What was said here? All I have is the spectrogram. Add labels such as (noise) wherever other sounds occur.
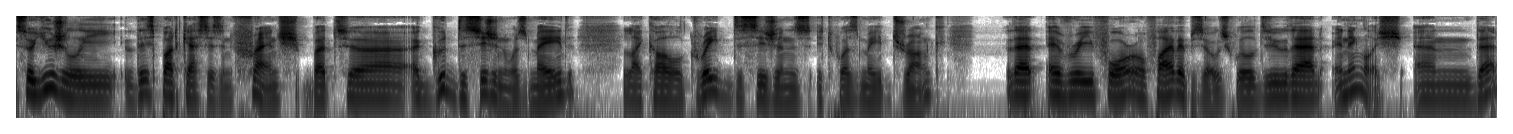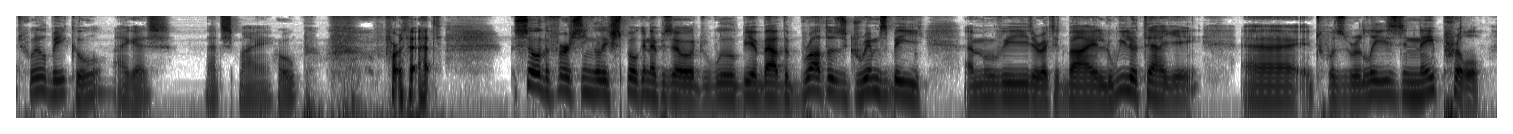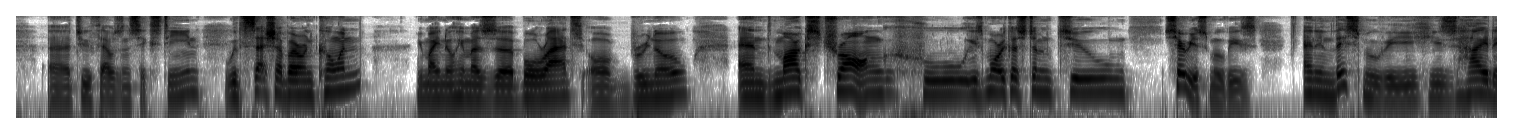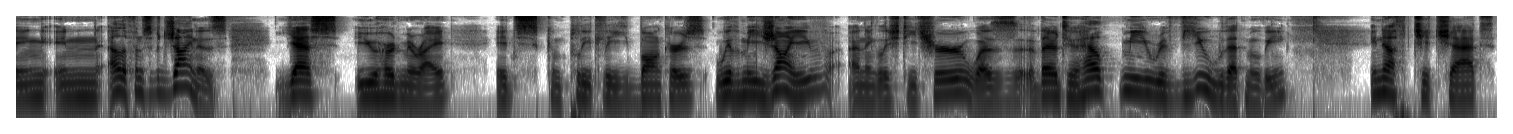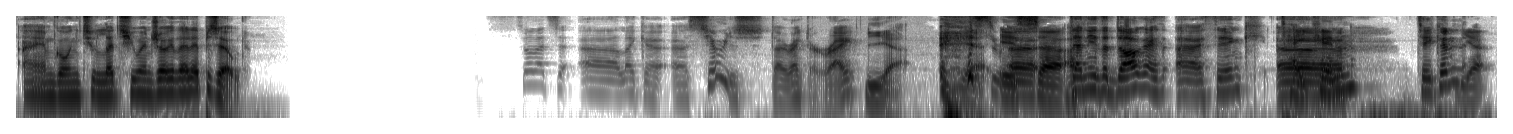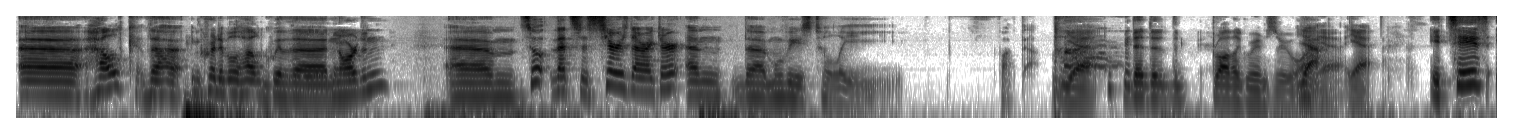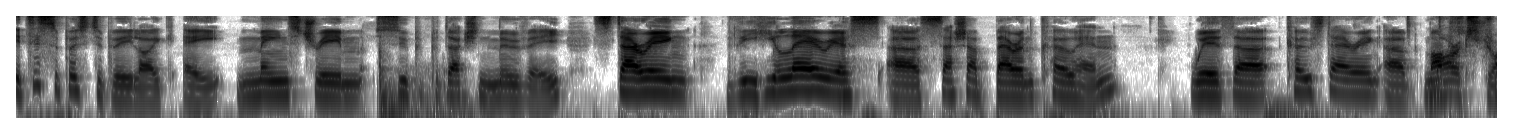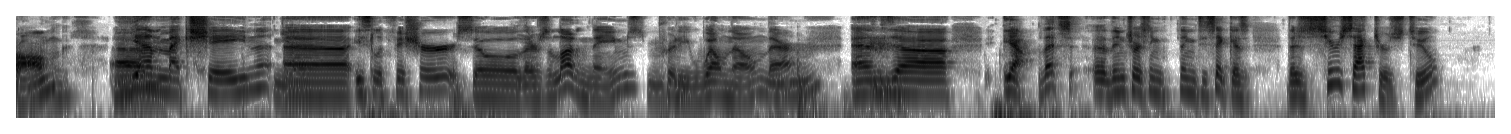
So usually this podcast is in French, but uh, a good decision was made. Like all great decisions, it was made drunk. That every four or five episodes we'll do that in English, and that will be cool, I guess. That's my hope (laughs) for that. So, the first English spoken episode will be about The Brothers Grimsby, a movie directed by Louis Leterrier. Uh, it was released in April uh, 2016 with Sacha Baron Cohen. You might know him as uh, Borat or Bruno. And Mark Strong, who is more accustomed to serious movies. And in this movie, he's hiding in elephants' vaginas. Yes, you heard me right. It's completely bonkers. With me, Jean Yves, an English teacher, was there to help me review that movie. Enough chit chat. I am going to let you enjoy that episode. So that's uh, like a, a serious director, right? Yeah. (laughs) It's, Yeah. It's, uh, uh, Danny the dog, I, I think. Uh, Taken. Taken. Yeah. Uh, Hulk, the Incredible Hulk with uh, Norton. Um, so that's a serious director, and the movie is totally fucked up. yeah. (laughs) The the the brother Grimsby one. Yeah. Yeah. yeah. It is it is supposed to be like a mainstream super production movie starring the hilarious uh, Sacha Baron Cohen with uh, co-starring uh, Mark, Strong. Um, Ian McShane, yeah. uh, Isla Fisher. So there's a lot of names, Mm-hmm. pretty well known there. And uh, yeah, that's uh, the interesting thing to say because there's serious actors too,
